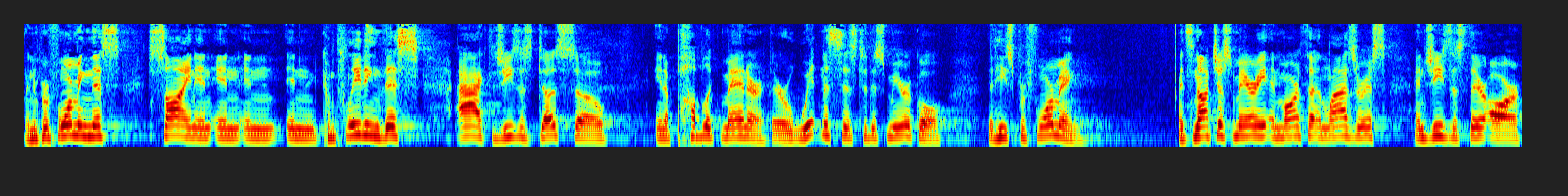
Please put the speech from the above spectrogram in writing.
And in performing this sign, in, in, in, in completing this act, Jesus does so in a public manner. There are witnesses to this miracle that he's performing. It's not just Mary and Martha and Lazarus and Jesus, there are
